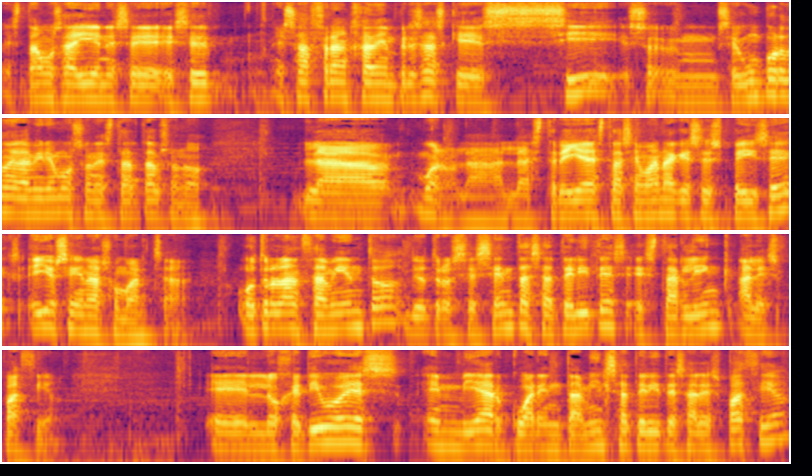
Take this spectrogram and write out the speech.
estamos ahí en esa franja de empresas que sí, son- según por donde la miremos, son startups o no. Bueno, la, la estrella de esta semana, que es SpaceX, ellos siguen a su marcha. Otro lanzamiento de otros 60 satélites Starlink al espacio. El objetivo es enviar 40.000 satélites al espacio.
